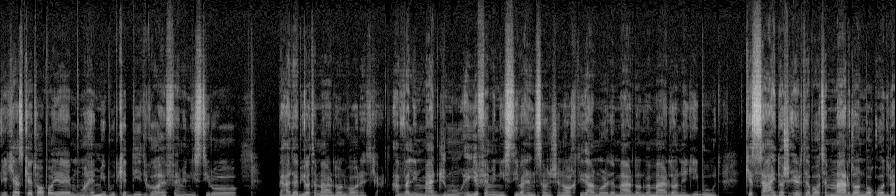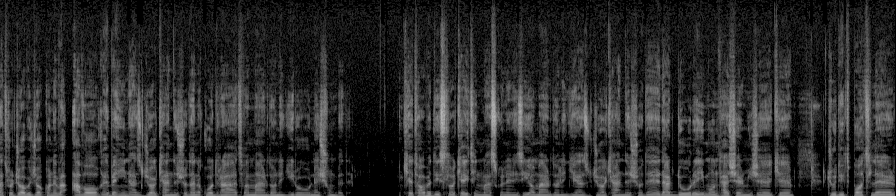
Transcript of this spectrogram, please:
یکی از کتاب های مهمی بود که دیدگاه فمینیستی رو به ادبیات مردان وارد کرد. اولین مجموعه فمینیستی و انسان شناختی در مورد مردان و مردانگی بود. که سعی داشت ارتباط مردان با قدرت رو جابجا کنه و عواقب این از جا کنده شدن قدرت و مردانگی رو نشون بده. کتاب Dislocating Masculinity یا مردانگی از جا کنده شده در دوره‌ای منتشر میشه که جودیت باتلر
